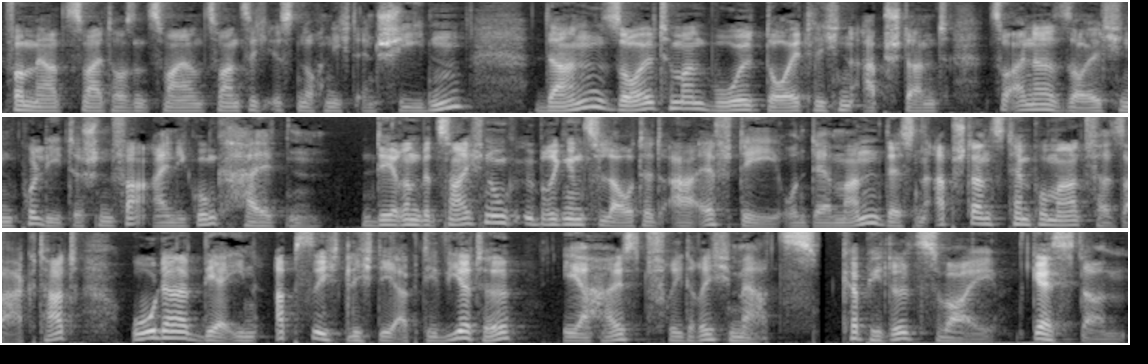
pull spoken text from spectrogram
vom März 2022 ist noch nicht entschieden, dann sollte man wohl deutlichen Abstand zu einer solchen politischen Vereinigung halten deren Bezeichnung übrigens lautet AfD und der Mann, dessen Abstandstempomat versagt hat oder der ihn absichtlich deaktivierte, er heißt Friedrich Merz. Kapitel 2 Gestern.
